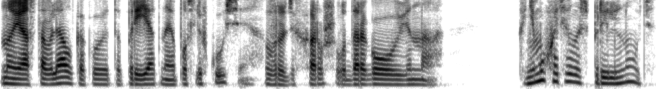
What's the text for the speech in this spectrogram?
но и оставлял какое-то приятное послевкусие, вроде хорошего дорогого вина. К нему хотелось прильнуть,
